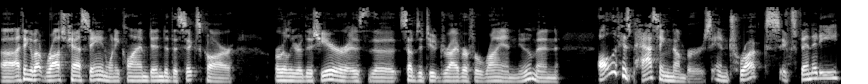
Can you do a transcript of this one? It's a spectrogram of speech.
Uh, I think about Ross Chastain when he climbed into the six car earlier this year as the substitute driver for Ryan Newman. All of his passing numbers in trucks, Xfinity,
